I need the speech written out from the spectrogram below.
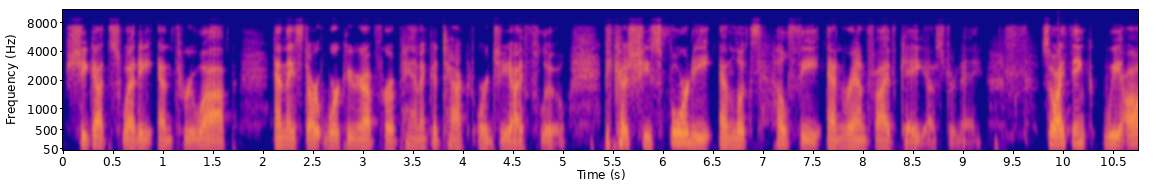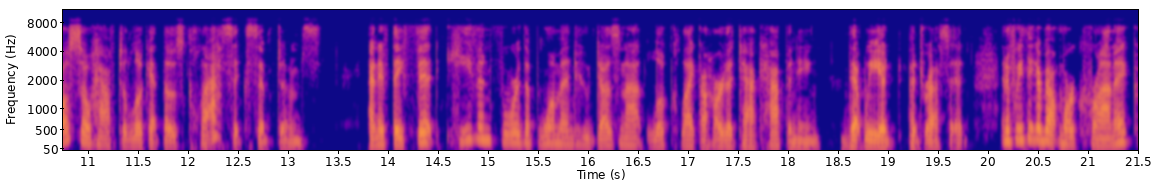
She got sweaty and threw up, and they start working her up for a panic attack or GI flu because she's 40 and looks healthy and ran 5K yesterday. So I think we also have to look at those classic symptoms. And if they fit even for the woman who does not look like a heart attack happening, that we ad- address it. And if we think about more chronic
